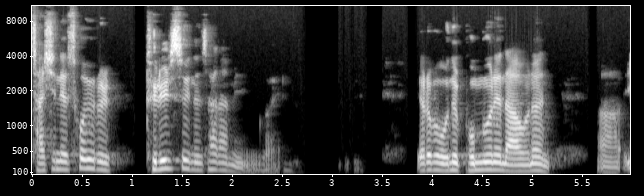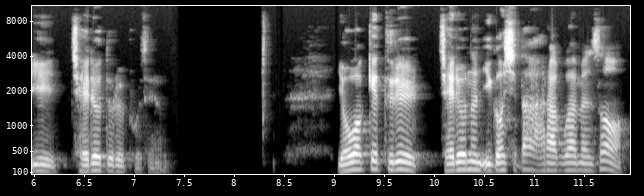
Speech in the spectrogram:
자신의 소유를 드릴 수 있는 사람인 거예요. 여러분 오늘 본문에 나오는 어, 이 재료들을 보세요. 여호와께 드릴 재료는 이것이다라고 하면서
